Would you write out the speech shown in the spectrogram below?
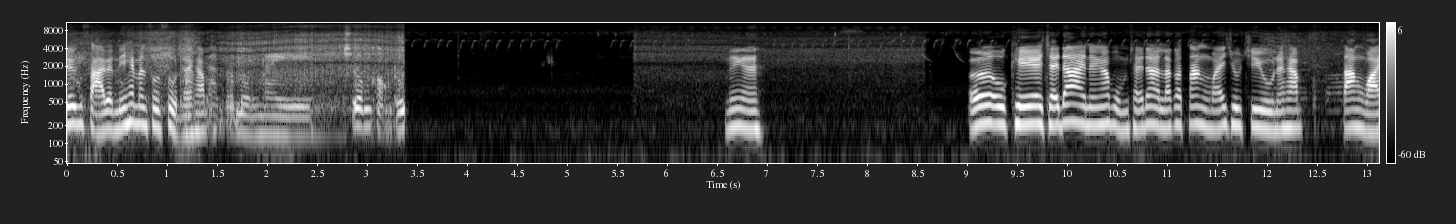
ดึงสายแบบนี้ให้มันสุดๆนะครับการรณรงค์ในช่วงของฤดูนี่ไง เออโอเคใช้ได้นะครับ ผมใช้ได้แล้วก็ตั้งไว้ชิวๆนะครับ ตั้งไว้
